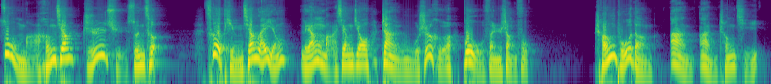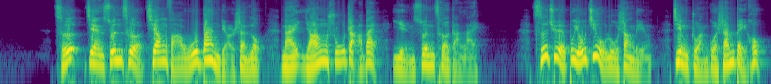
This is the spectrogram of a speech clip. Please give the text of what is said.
纵马横枪直取孙策，策挺枪来迎，两马相交，战五十合，不分胜负。程普等暗暗称奇。此见孙策枪法无半点渗漏，乃杨叔诈败，引孙策赶来。此却不由旧路上岭，竟转过山背后。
